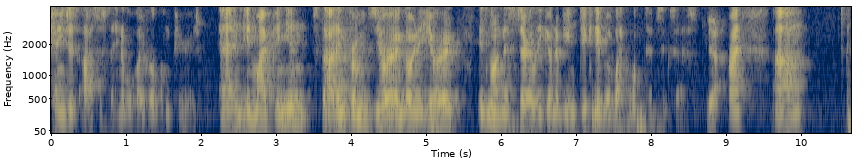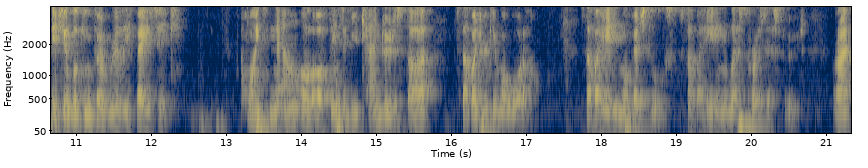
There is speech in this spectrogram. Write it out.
changes are sustainable over a long period. And in my opinion, starting from zero and going to hero is not necessarily going to be indicative of like long term success. Yeah. Right. Um, if you're looking for really basic points now of, of things that you can do to start, start by drinking more water. Start by eating more vegetables. Start by eating less processed food. Right?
